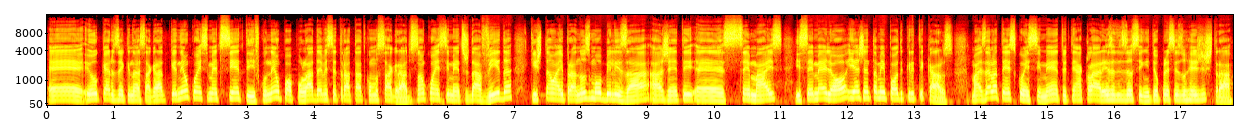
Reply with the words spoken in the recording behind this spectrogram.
É, eu quero dizer que não é sagrado, porque nem o conhecimento científico, nem o popular devem ser tratados como sagrados. São conhecimentos acontecimentos da vida que estão aí para nos mobilizar a gente é, ser mais e ser melhor e a gente também pode criticá-los. Mas ela tem esse conhecimento e tem a clareza de dizer o seguinte: eu preciso registrar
